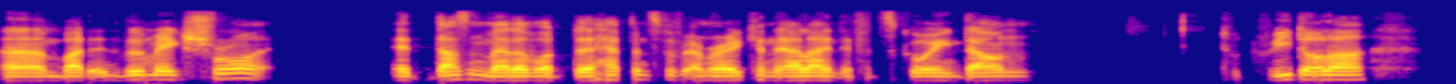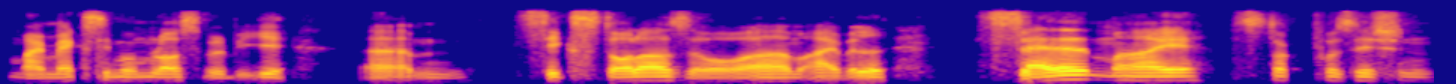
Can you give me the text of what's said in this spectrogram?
um, but it will make sure it doesn't matter what happens with American Airline. If it's going down to three dollar, my maximum loss will be um, six dollars, or um, I will sell my stock position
